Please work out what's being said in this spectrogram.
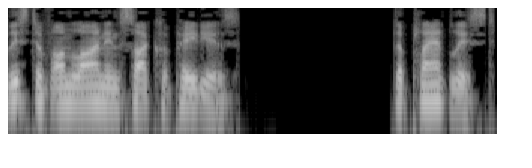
List of online encyclopedias. The plant list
